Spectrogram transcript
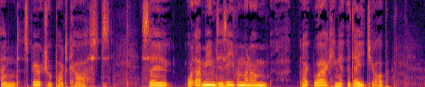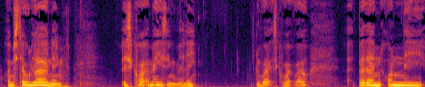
and spiritual podcasts. So what that means is even when I'm like working at the day job, I'm still learning. It's quite amazing, really. It works quite well. But then on the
